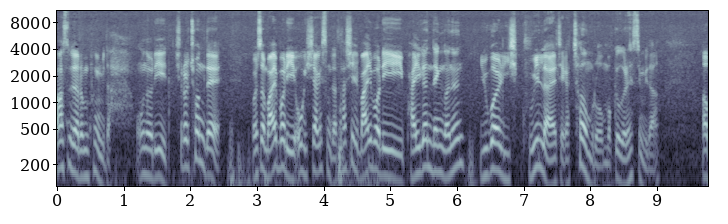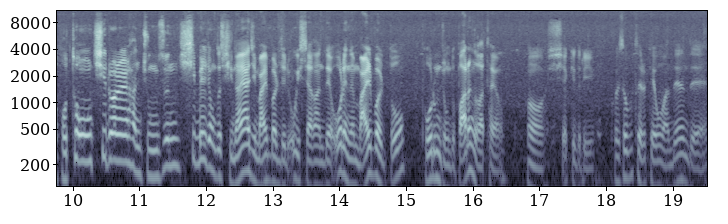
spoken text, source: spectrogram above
반갑습니다 여러분 풍입니다. 오늘이 7월 초인데 벌써 말벌이 오기 시작했습니다. 사실 말벌이 발견된 거는 6월 29일 날 제가 처음으로 목격을 했습니다. 어, 보통 7월 한 중순 10일 정도 지나야지 말벌들이 오기 시작하는데 올해는 말벌도 보름 정도 빠른 것 같아요. 어 새끼들이 벌써부터 이렇게 오면 안 되는데.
